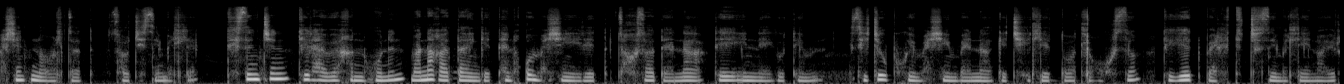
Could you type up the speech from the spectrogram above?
машинд нь уулзаад сууж исэн юм билээ. Тэгсэн чинь тэр хавийнх нь хүн нь манай гадаа ингээд танихгүй машин ирээд зогсоод байна. Тэ энэ айгу тийм с ิจ г бүхий машин байна гэж хэлээд дуудлага өгсөн. Тэгээд баригдчихсан юм билээ энэ хоёр.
